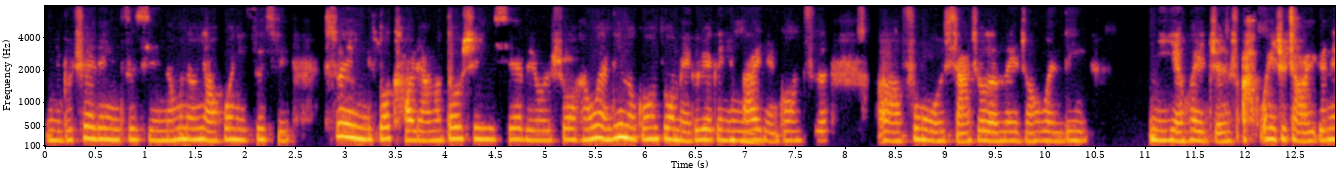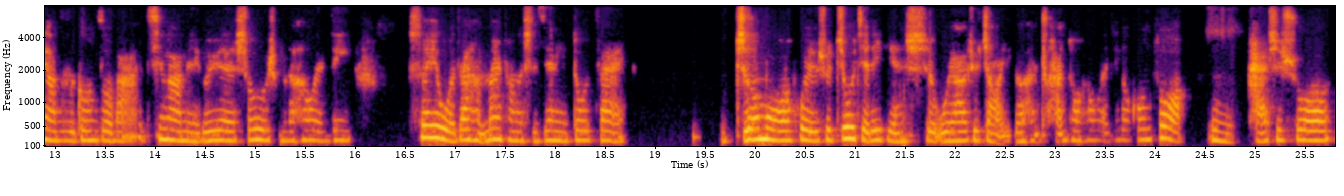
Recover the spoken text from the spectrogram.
你不确定自己能不能养活你自己，所以你所考量的都是一些，比如说很稳定的工作，每个月给你发一点工资，呃，父母享受的那种稳定，你也会觉得说啊，我也去找一个那样子的工作吧，起码每个月收入什么的很稳定。所以我在很漫长的时间里都在。折磨或者说纠结的一点是，我要去找一个很传统、很稳定的工作，嗯，还是说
